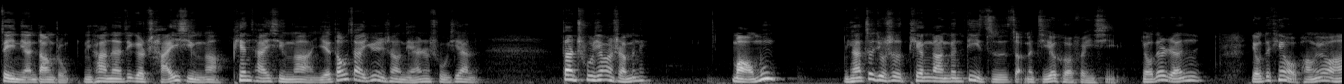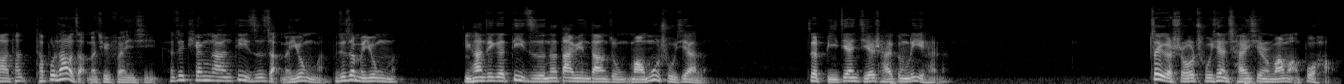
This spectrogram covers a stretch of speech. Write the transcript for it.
这一年当中，你看呢，这个财星啊、偏财星啊，也都在运上年上出现了，但出现了什么呢？卯木，你看这就是天干跟地支怎么结合分析。有的人，有的听友朋友啊，他他不知道怎么去分析，那这天干地支怎么用啊？不就这么用吗？你看这个地支呢，大运当中卯木出现了，这比肩劫财更厉害了。这个时候出现财星往往不好，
